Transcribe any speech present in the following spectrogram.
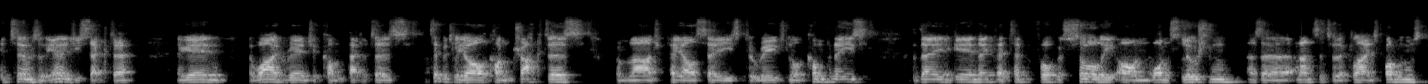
In terms of the energy sector, again, a wide range of competitors, typically all contractors from large PLCs to regional companies. But they, again, they, they tend to focus solely on one solution as a, an answer to the client's problems.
